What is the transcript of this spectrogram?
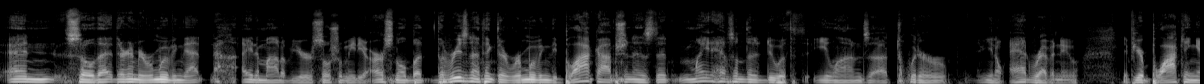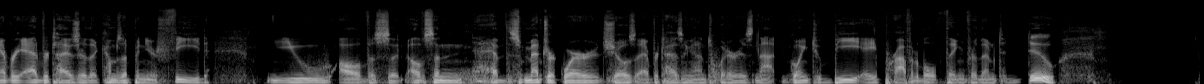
And so that they're going to be removing that item out of your social media arsenal. But the reason I think they're removing the block option is that might have something to do with Elon's uh, Twitter, you know, ad revenue. If you're blocking every advertiser that comes up in your feed, you all of a sudden all of a sudden have this metric where it shows advertising on Twitter is not going to be a profitable thing for them to do.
